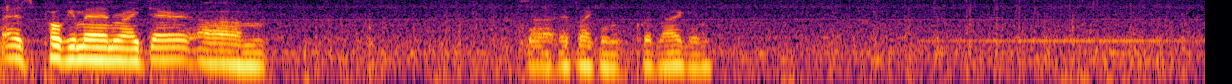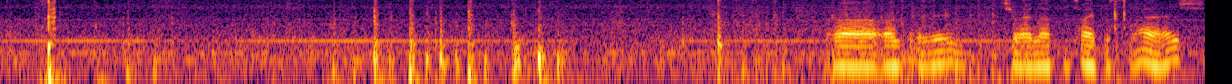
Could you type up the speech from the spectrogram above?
That's Pokemon right there. Um, uh, if I can quit lagging. Uh, okay. Try not to type a slash.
